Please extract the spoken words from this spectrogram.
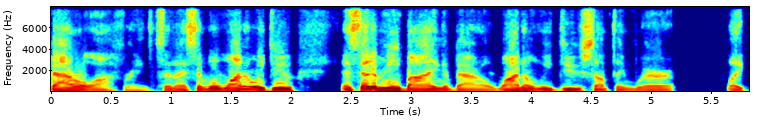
barrel offerings. And I said, well, why don't we do instead of me buying a barrel, why don't we do something where like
